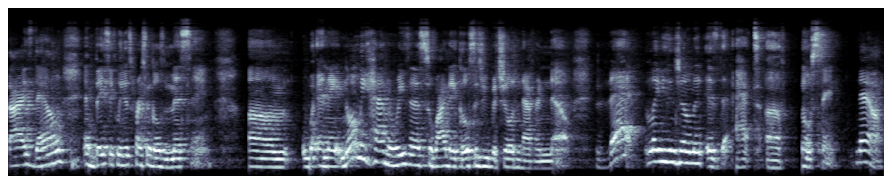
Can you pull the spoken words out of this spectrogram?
dies down, and basically this person goes missing. Um, and they normally have a reason as to why they ghosted you, but you'll never know. That, ladies and gentlemen, is the act of ghosting. Now,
